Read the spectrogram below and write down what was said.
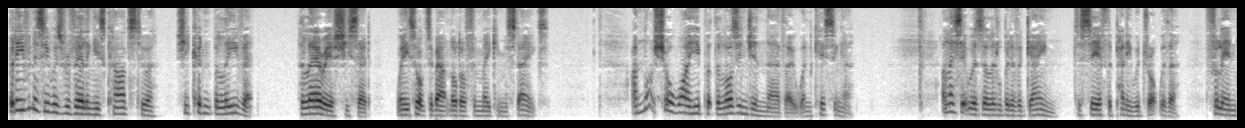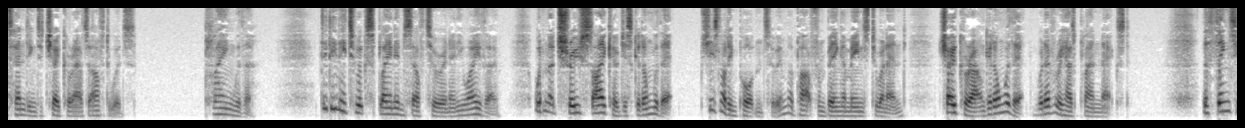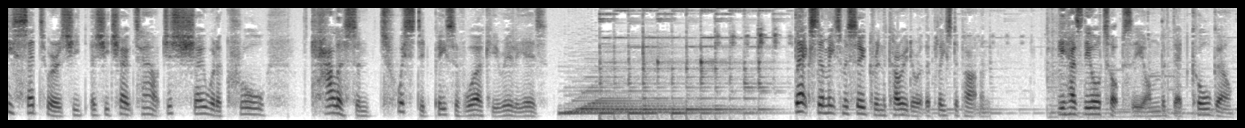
But even as he was revealing his cards to her, she couldn't believe it. Hilarious, she said, when he talked about not often making mistakes. I'm not sure why he put the lozenge in there, though, when kissing her. Unless it was a little bit of a game, to see if the penny would drop with her, fully intending to choke her out afterwards. Playing with her. Did he need to explain himself to her in any way, though? Wouldn't a true psycho just get on with it? She's not important to him, apart from being a means to an end. Choke her out and get on with it, whatever he has planned next. The things he said to her as she as she choked out just show what a cruel, callous and twisted piece of work he really is. Dexter meets Masuka in the corridor at the police department. He has the autopsy on the dead call girl.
